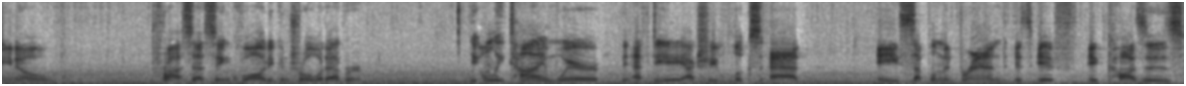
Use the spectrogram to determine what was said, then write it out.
you know, processing, quality control, whatever. The only time where the FDA actually looks at a supplement brand is if it causes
